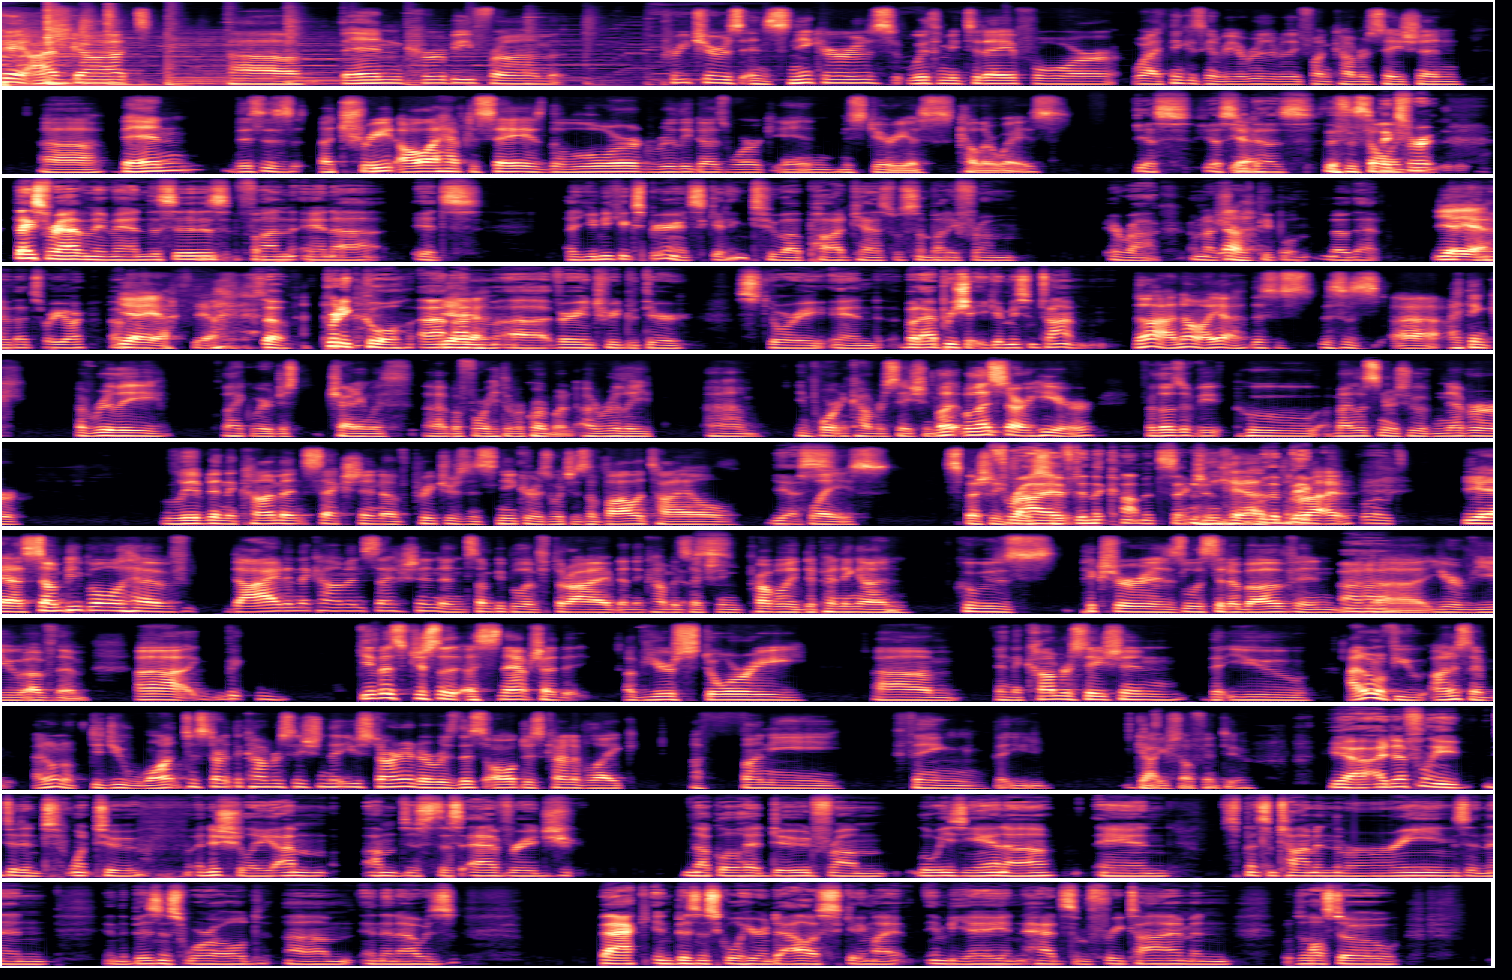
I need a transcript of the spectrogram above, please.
Okay, I've got uh, Ben Kirby from Preachers and Sneakers with me today for what I think is going to be a really, really fun conversation. Uh, ben, this is a treat. All I have to say is the Lord really does work in mysterious colorways. Yes, yes, Yeah. he does. This is so Thanks for thanks for having me, man. This is fun and uh it's a unique experience getting to a podcast with somebody from Iraq. I'm not sure if people know that. Yeah, yeah, know that's where you are. yeah, yeah, yeah. So pretty cool. Uh, Yeah, yeah. I'm uh, very intrigued with your story, and but I appreciate you giving me some time. No, no, yeah. This is this is uh I think a really like we were just chatting with uh, before we hit the record button, a really um important conversation. Let, well, let's start here. For those of you who my listeners who have never lived in the comment section of Preachers and Sneakers, which is a volatile Yes, place, especially thrived certain- in the comments section. Yeah, with a big quote. Yeah, some people have died in the comment section and some people have thrived in the comment Yes. section, probably depending on whose picture is listed above and Uh-huh. uh, your view of them. Uh, but give us just a, a snapshot of your story um, and the conversation that you. I don't know if you honestly, I don't know. if Did you want to start the conversation that you started, or was this all just kind of like a funny thing that you got yourself into? Yeah, I definitely didn't want to initially. I'm I'm just this average knucklehead dude from Louisiana and spent some time in the Marines and then in the business world. Um, and then I was back in business school here in Dallas getting my MBA and had some free time and was also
